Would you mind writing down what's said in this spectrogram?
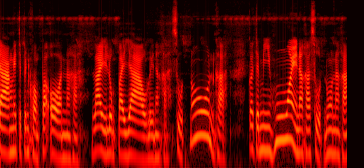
ยางนี่จะเป็นของป้าออนนะคะ ไล่ลงไปยาวเลยนะคะ สูตรโน่นค่ะ ก็จะมีห้วยนะคะ สูตรโน่นนะคะ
